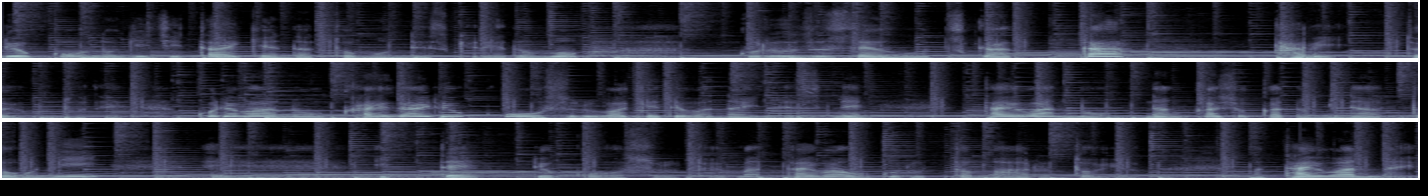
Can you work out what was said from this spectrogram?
旅行の疑似体験だと思うんですけれどもクルーズ船を使った旅ということでこれはあの海外旅行をするわけではないんですね。台湾の何か所かの港に、えー、行って旅行をするという、まあ、台湾をぐるっと回るという、まあ、台湾内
